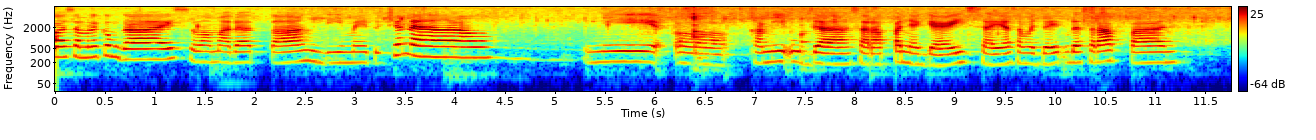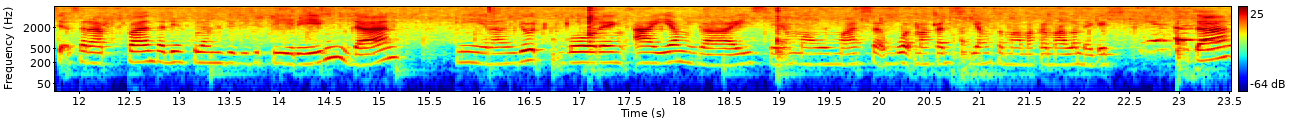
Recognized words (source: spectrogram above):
assalamualaikum guys. Selamat datang di YouTube channel. Ini uh, kami udah sarapan ya guys. Saya sama Zaid udah sarapan. Siap sarapan. Tadi aku lanjut cuci piring dan nih lanjut goreng ayam guys. Saya mau masak buat makan siang sama makan malam ya guys. Kita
